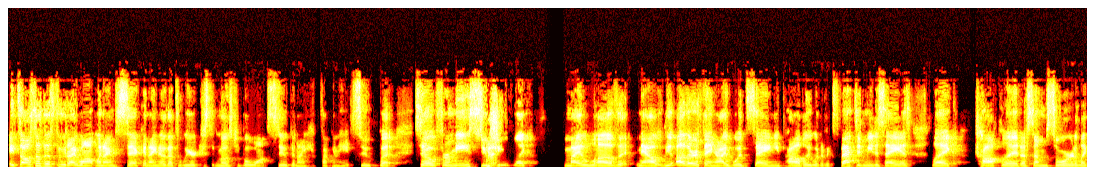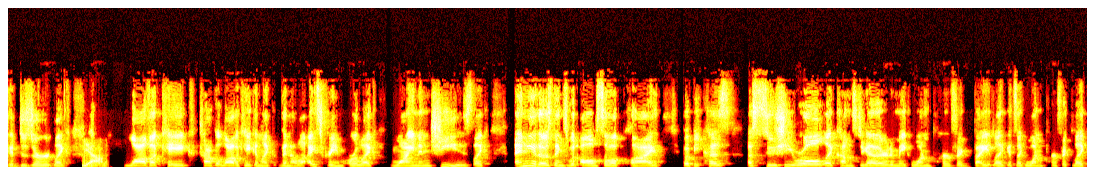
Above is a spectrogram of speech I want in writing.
it's also the food I want when I'm sick, and I know that's weird because most people want soup, and I fucking hate soup. But so for me, sushi is like my love. Now, the other thing I would say, and you probably would have expected me to say, is like chocolate of some sort, like a dessert, like yeah. lava cake, chocolate lava cake, and like vanilla ice cream, or like wine and cheese. Like any of those things would also apply. But because a sushi roll like comes together to make one perfect bite, like it's like one perfect like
